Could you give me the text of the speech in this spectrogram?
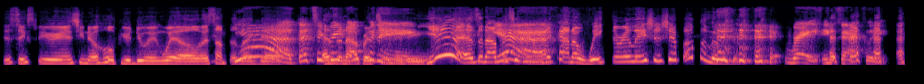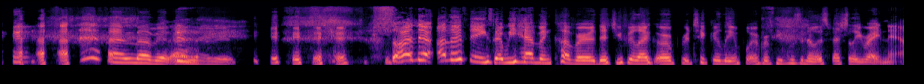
this experience? You know, hope you're doing well, or something yeah, like that. Yeah, that's a as great an opportunity. Yeah, as an opportunity yeah. to kind of wake the relationship up a little bit. right. Exactly. I love it. I love it. so, are there other things that we haven't covered that you feel like are particularly important for people to know, especially right now?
